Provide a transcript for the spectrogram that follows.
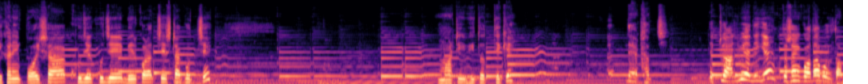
এখানে পয়সা খুঁজে খুঁজে বের করার চেষ্টা করছে। মাটির ভিতর থেকে দেখাচ্ছি। একটু আসবি এদিকে? তোর সঙ্গে কথা বলতাম।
